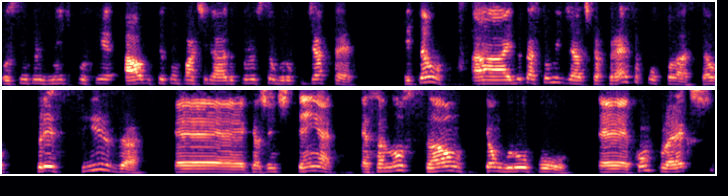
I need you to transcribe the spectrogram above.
ou simplesmente porque algo foi compartilhado pelo seu grupo de afeto. Então, a educação midiática para essa população precisa é, que a gente tenha essa noção que é um grupo é, complexo,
